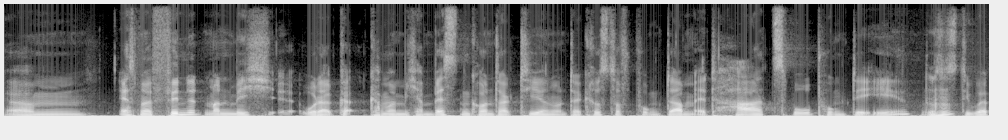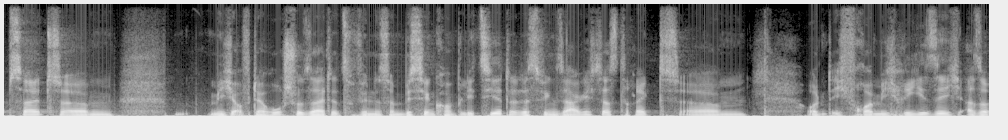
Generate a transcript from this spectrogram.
ähm, erstmal findet man mich oder kann man mich am besten kontaktieren unter christoph.damm.h2.de. Das mhm. ist die Website. Ähm, mich auf der Hochschulseite zu finden ist ein bisschen komplizierter, deswegen sage ich das direkt. Ähm, und ich freue mich riesig. Also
